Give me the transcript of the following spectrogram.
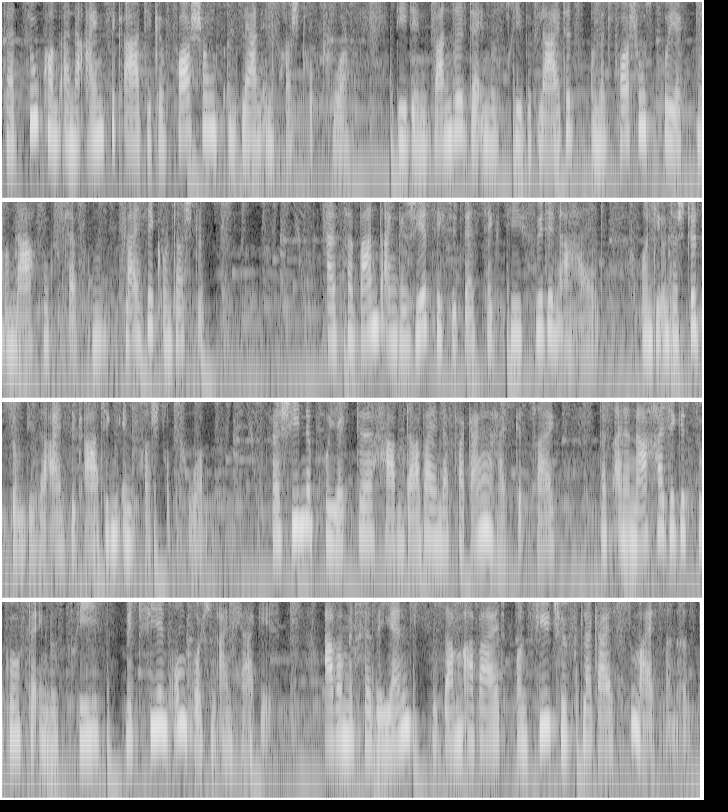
Dazu kommt eine einzigartige Forschungs- und Lerninfrastruktur, die den Wandel der Industrie begleitet und mit Forschungsprojekten und Nachwuchskräften fleißig unterstützt. Als Verband engagiert sich Südwesttextil für den Erhalt und die Unterstützung dieser einzigartigen Infrastruktur. Verschiedene Projekte haben dabei in der Vergangenheit gezeigt, dass eine nachhaltige Zukunft der Industrie mit vielen Umbrüchen einhergeht, aber mit Resilienz, Zusammenarbeit und viel Tüftlergeist zu meistern ist.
